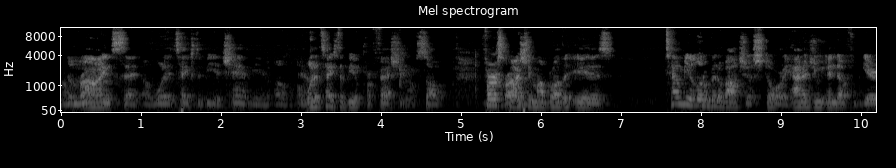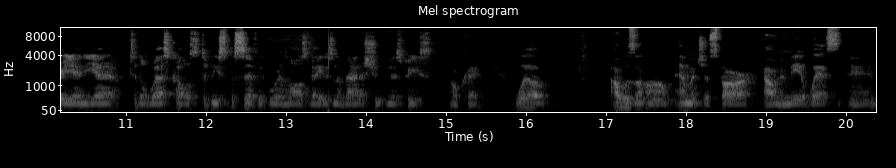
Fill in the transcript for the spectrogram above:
No the problem. mindset of what it takes to be a champion, of, Yeah. what it takes to be a professional. So, first problem. question, my brother, is tell me a little bit about your story. How did you end up from Gary, Indiana, to the West Coast? To be specific, we're in Las Vegas, Nevada, shooting this piece. Okay. Well, I was an um, amateur star out in the Midwest, and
